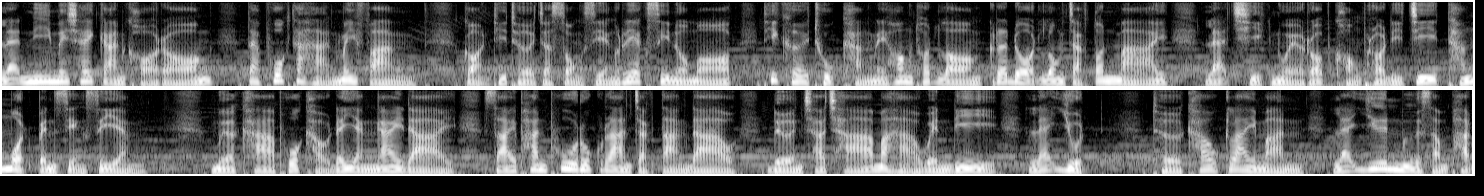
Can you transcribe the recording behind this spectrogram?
และนี่ไม่ใช่การขอร้อง แต่พวกทหารไม่ฟัง ก่อนที่เธอจะส่งเสียงเรียกซีโนมอฟที่เคยถูกขังในห้องทดลองกระโดดลงจากต้นไม้ และฉีกหน่วยรบของ Prodigy ทั้งหมดเป็นเสียงเสียงเมื่อฆ่าพวกเขาได้อย่างง่ายดาย สายพันธุ์ผู้รุกรานจากต่างดาว เดินช้าๆมาหาเวนดี้ และหยุด เธอเข้าใกล้มัน และยื่นมือสัมผัส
